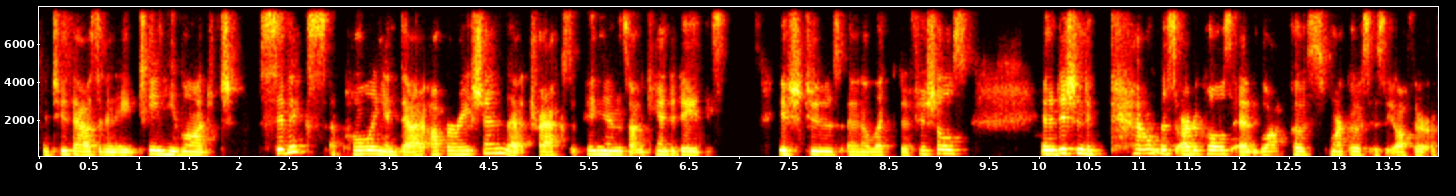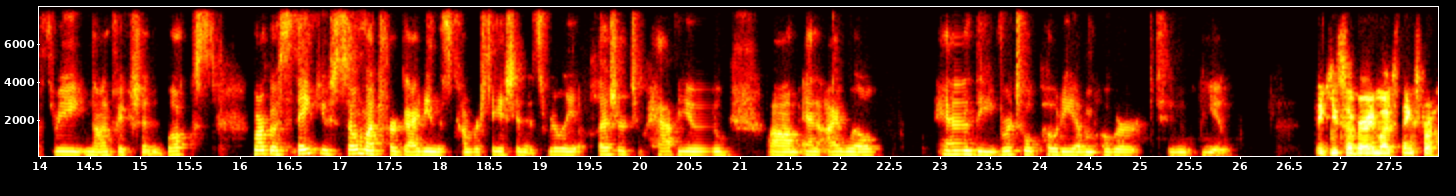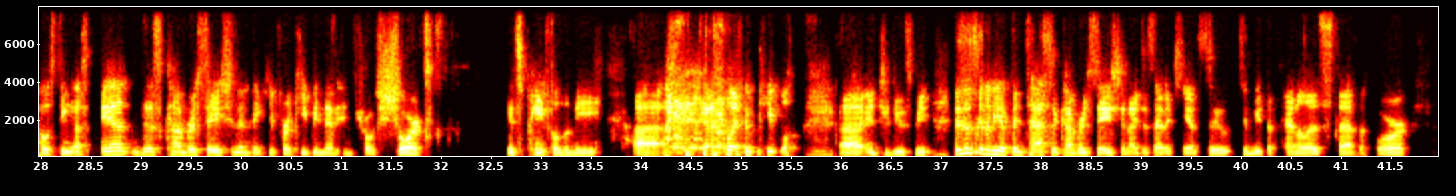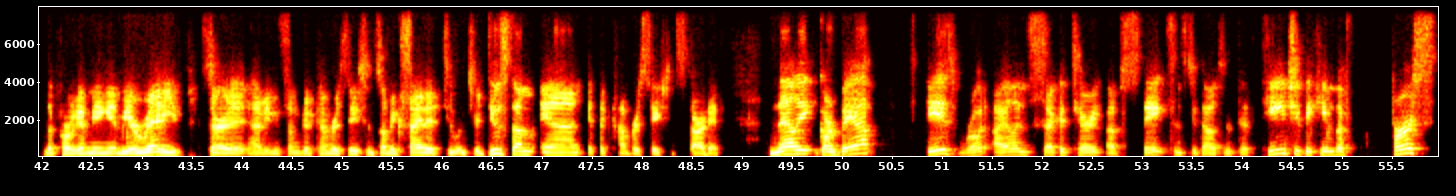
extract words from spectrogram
In 2018, he launched Civiqs, a polling and data operation that tracks opinions on candidates issues, and elected officials. In addition to countless articles and blog posts, Markos is the author of three nonfiction books. Markos, thank you so much for guiding this conversation. It's really a pleasure to have you. Um, and I will hand the virtual podium over to you. Thank you so very much. Thanks for hosting us and this conversation. And thank you for keeping that intro short. It's painful to me uh, when people uh, introduce me. This is going to be a fantastic conversation. I just had a chance to, to meet the panelists uh, before the programming and we already started having some good conversations. So I'm excited to introduce them and get the conversation started. Nellie Gorbea is Rhode Island's Secretary of State since 2015. She became the first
